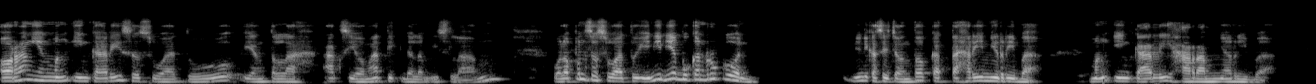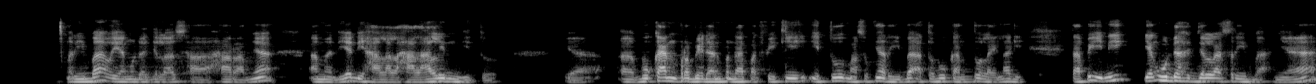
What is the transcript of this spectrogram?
Orang yang mengingkari sesuatu yang telah aksiomatik dalam Islam, walaupun sesuatu ini dia bukan rukun. Ini dikasih contoh katahrimi riba, mengingkari haramnya riba. Riba yang udah jelas haramnya sama dia dihalal-halalin gitu. Ya, Eh, bukan perbedaan pendapat fikih itu masuknya riba atau bukan tuh lain lagi. Tapi ini yang udah jelas ribanya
